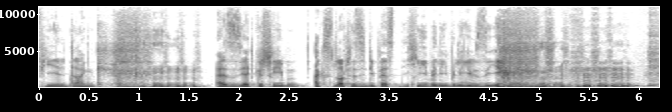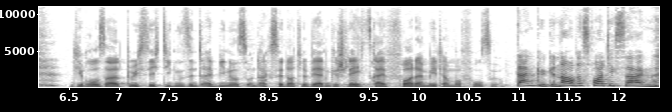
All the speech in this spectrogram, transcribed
Vielen Dank. also, sie hat geschrieben, Axolotl sind die besten. Ich liebe, liebe, liebe sie. die rosa durchsichtigen sind Albinos und Axolotl werden geschlechtsreif vor der Metamorphose. Danke, genau das wollte ich sagen.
